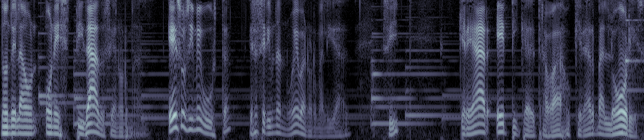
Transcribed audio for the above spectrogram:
donde la honestidad sea normal. Eso sí me gusta, esa sería una nueva normalidad. ¿sí? Crear ética de trabajo, crear valores.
